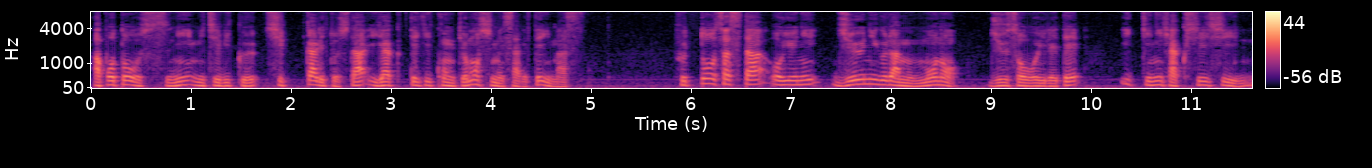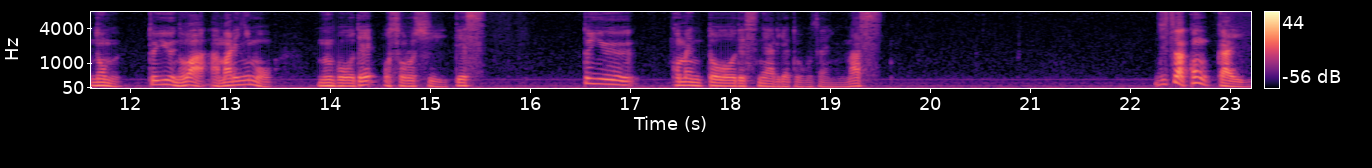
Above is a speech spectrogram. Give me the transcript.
アポトーシスに導くしっかりとした医学的根拠も示されています。沸騰させたお湯に 12g もの重曹を入れて一気に 100cc 飲むというのはあまりにも無謀で恐ろしいです。というコメントですね。ありがとうございます。実は今回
